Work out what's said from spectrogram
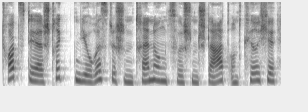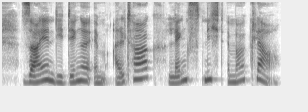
trotz der strikten juristischen Trennung zwischen Staat und Kirche seien die Dinge im Alltag längst nicht immer klar.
